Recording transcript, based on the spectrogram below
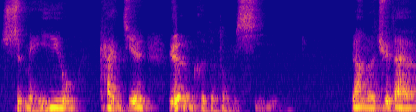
是没有看见任何的东西，然而却在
